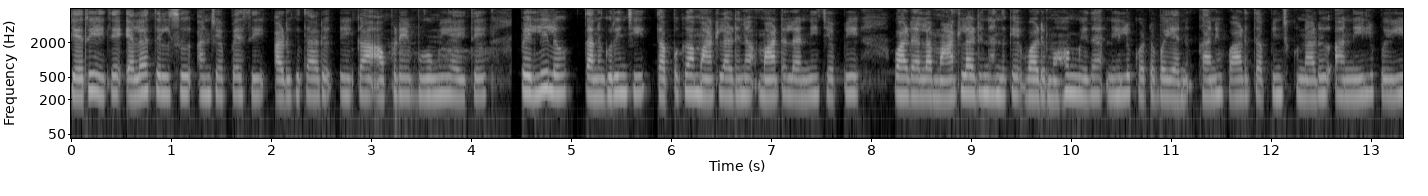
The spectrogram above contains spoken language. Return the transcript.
చెర్రి అయితే ఎలా తెలుసు అని చెప్పేసి అడుగుతాడు. ఇక అప్పుడే భూమి అయితే పెళ్ళిలో తన గురించి తప్పుగా మాట్లాడిన మాటలన్నీ చెప్పి వాడు అలా మాట్లాడినందుకే వాడి మొహం మీద నీళ్ళు కొట్టబోయాను. కానీ వాడు తప్పించుకున్నాడు. ఆ నీళ్ళు పోయి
